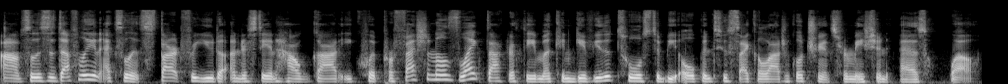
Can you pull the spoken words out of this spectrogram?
Um, so this is definitely an excellent start for you to understand how God equipped professionals like Dr. Thema can give you the tools to be open to psychological transformation as well.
